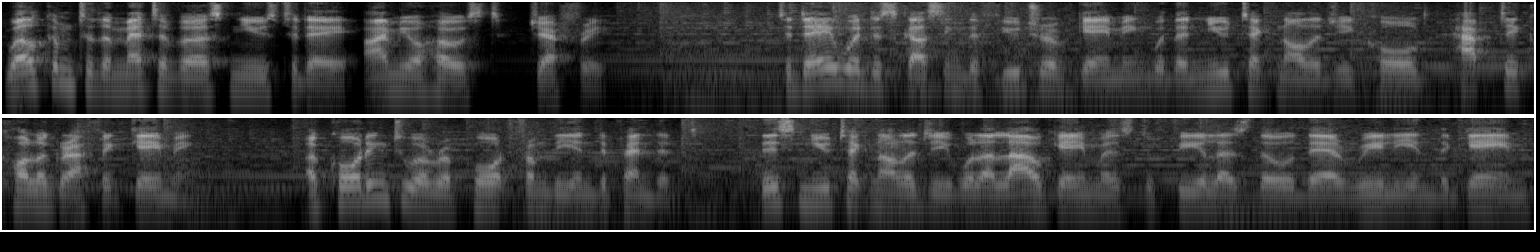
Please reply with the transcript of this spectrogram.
Welcome to the Metaverse News Today. I'm your host, Jeffrey. Today we're discussing the future of gaming with a new technology called haptic holographic gaming. According to a report from The Independent, this new technology will allow gamers to feel as though they're really in the game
